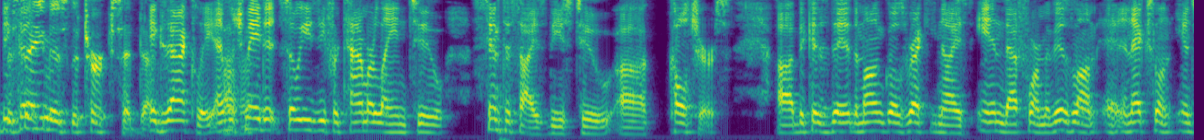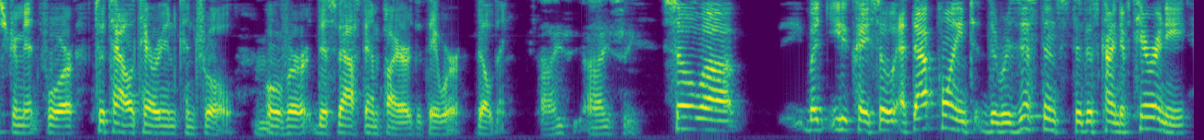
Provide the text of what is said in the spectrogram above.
Because, the same as the Turks had done. Exactly, and uh-huh. which made it so easy for Tamerlane to synthesize these two uh, cultures, uh, because they, the Mongols recognized in that form of Islam an excellent instrument for totalitarian control mm. over this vast empire that they were building. I I see. So. Uh, but okay, so at that point, the resistance to this kind of tyranny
